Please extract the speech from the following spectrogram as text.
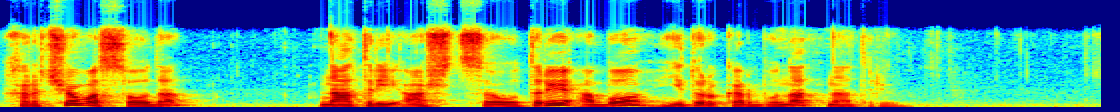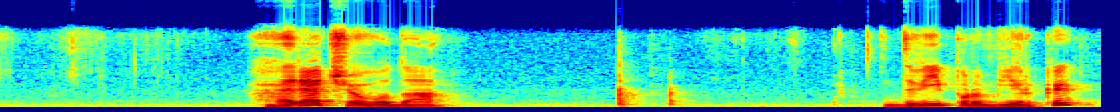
харчова сода, натрій HCO3 або гідрокарбонат натрію, гаряча вода, дві пробірки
